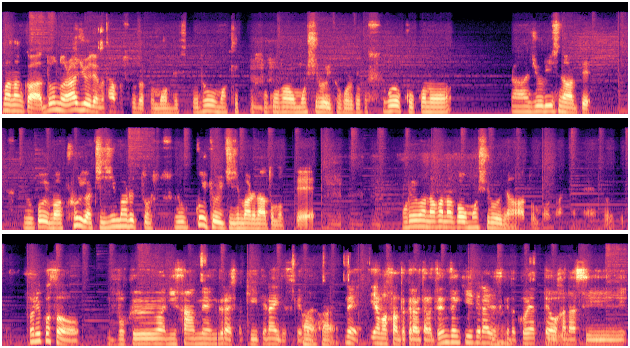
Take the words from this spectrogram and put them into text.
まあなんか、どのラジオでも多分そうだと思うんですけど、まあ結構そこが面白いところとか、すごいここのラジオリスナーって、すごい、まあ距離が縮まると、すっごい距離縮まるなと思って、これはなかなか面白いなと思いましたね。それこそ、僕は2、3年ぐらいしか聞いてないですけど、とはいはい。ね、山さんと比べたら全然聞いてないですけど、こうやってお話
